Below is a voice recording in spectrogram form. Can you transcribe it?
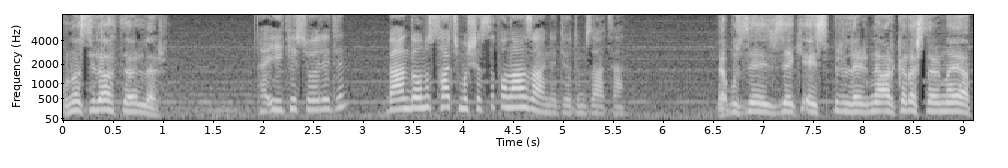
Buna silah derler. Ha iyi ki söyledin. Ben de onu saç maşası falan zannediyordum zaten. Ya bu zevzek esprilerini arkadaşlarına yap.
